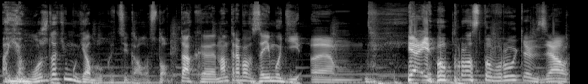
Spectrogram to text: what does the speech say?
А я можу дати йому яблуко, цікаво. Стоп. Так, е, нам треба взаємодії. Ем, я його просто в руки взяв.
